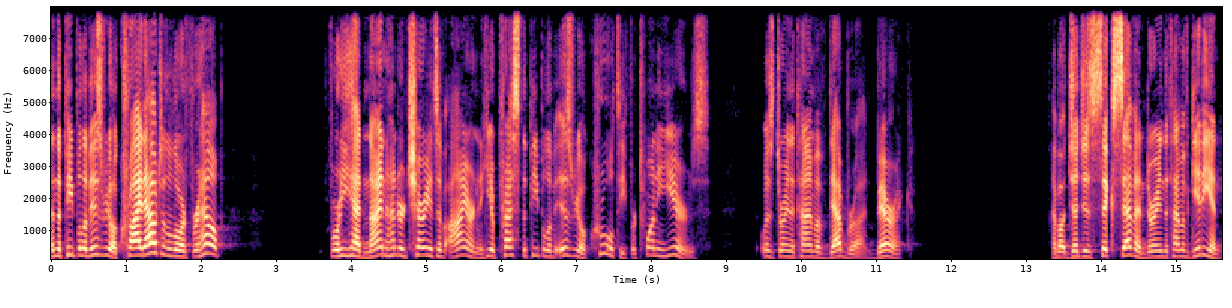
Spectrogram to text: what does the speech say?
then the people of Israel cried out to the Lord for help, for he had 900 chariots of iron, and he oppressed the people of Israel cruelty for 20 years. It was during the time of Deborah and Barak. How about Judges 6 7 during the time of Gideon,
